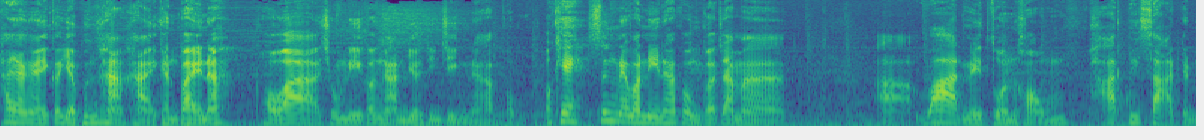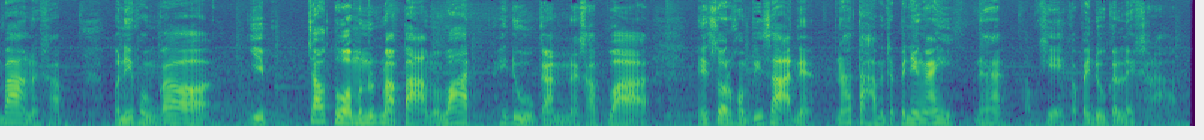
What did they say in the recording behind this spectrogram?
ถ้ายังไงก็อย่าเพิ่งห่างหายกันไปนะ เพราะว่าช่วงนี้ก็งานเยอะจริง ๆ นะครับผม โอเค ซึ่งในวันนี้นะผมก็จะมาอ่าวาดในส่วนของพาร์ทปีศาจกันบ้างนะครับ วันนี้ผมก็หยิบเจ้าตัวมนุษย์หมาป่ามาวาดให้ดูกันนะครับว่าในส่วนของปีศาจเนี่ยหน้าตามันจะเป็นยังไงนะฮะโอเค ก็ไปดูกันเลยครับ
